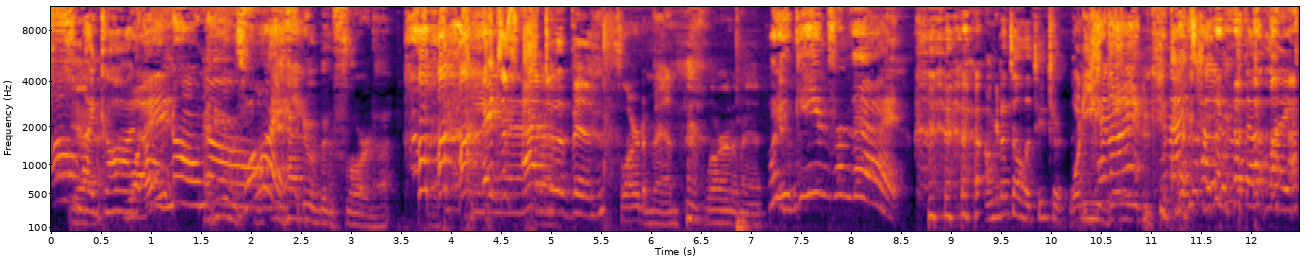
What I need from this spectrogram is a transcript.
Oh Yeah. my god. Oh, what? Oh no, I think it was. no. It had to have been Florida. It just had to have been. Florida man. Florida man. What do you gain from that? I'm gonna tell the teacher. What do you Can I, gain? can I tell you that, like,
